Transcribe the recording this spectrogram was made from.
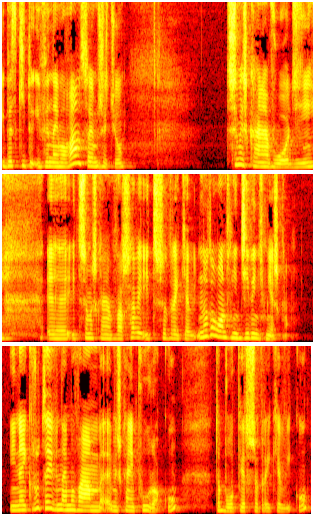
I bez kitu. I wynajmowałam w swoim życiu trzy mieszkania w Łodzi yy, i trzy mieszkania w Warszawie i trzy w Reykjaviku. No to łącznie dziewięć mieszkań. I najkrócej wynajmowałam mieszkanie pół roku. To było pierwsze w Reykjaviku.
